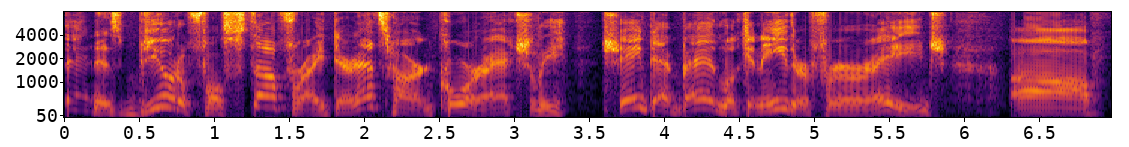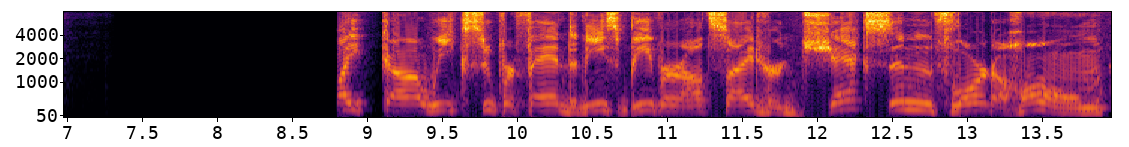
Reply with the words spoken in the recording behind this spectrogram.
That is beautiful stuff right there. That's hardcore, actually. She ain't that bad looking either for her age. Uh, Bike uh, Week superfan Denise Beaver outside her Jackson, Florida home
